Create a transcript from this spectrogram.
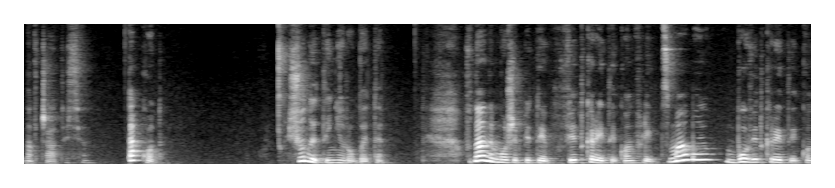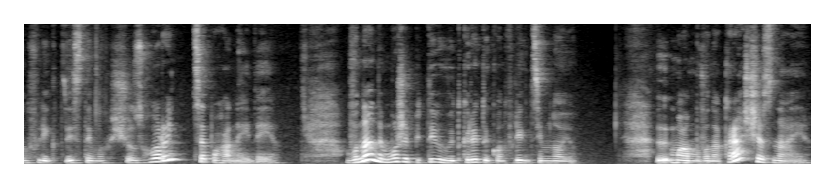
навчатися. Так от. Що дитині робити? Вона не може піти в відкритий конфлікт з мамою, бо відкритий конфлікт із тим, що згори це погана ідея. Вона не може піти у відкритий конфлікт зі мною. Е, Маму вона краще знає,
